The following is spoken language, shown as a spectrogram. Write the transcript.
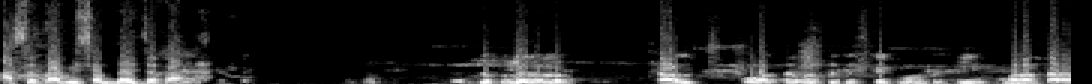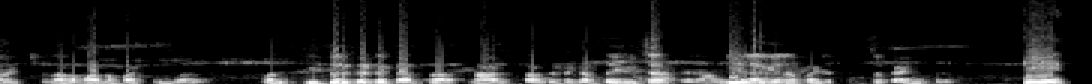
असंच आम्ही समजायचं का? काल पवार साहेबांचं स्टेटमेंट होतं की मराठा आरक्षणाला माझा पाठिंबा पण इतर घटकांचा लहान लहान घटकांचाही विचार केला गेला पाहिजे. तुमचं काय म्हणतं ते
